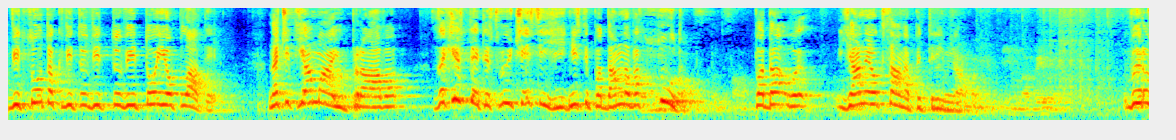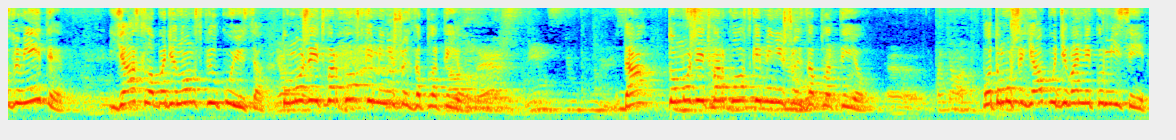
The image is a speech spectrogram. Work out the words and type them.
відсоток від, від, від тої оплати. Значить, я маю право захистити свою честь і гідність і подам на вас суд. Пода... Я не Оксана Петрівна. Ви розумієте? Я з Слободяном спілкуюся. То може і Тварковський мені щось заплатив? Да? То може і Тварковський мені щось заплатив? Е, Тетяна Бо Тому що я в будівельній комісії.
